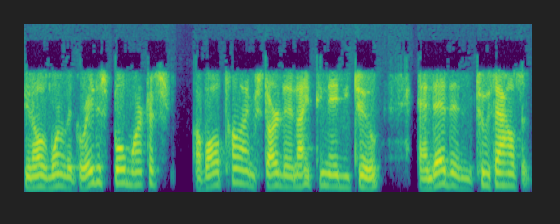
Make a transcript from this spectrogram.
You know, one of the greatest bull markets of all time started in 1982 and ended in 2000.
